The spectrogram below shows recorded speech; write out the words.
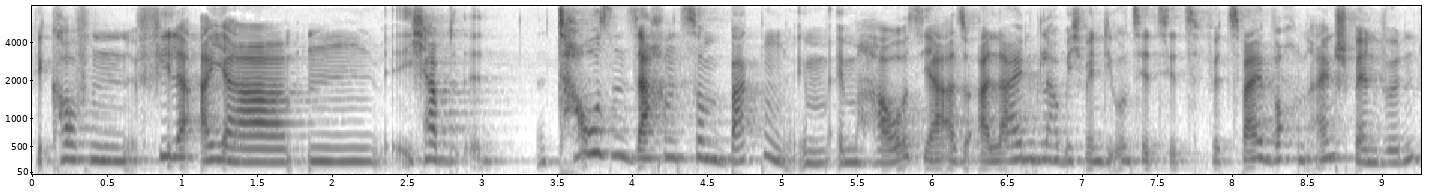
Wir kaufen viele Eier. Mm, ich habe tausend Sachen zum Backen im, im Haus. Ja, also allein glaube ich, wenn die uns jetzt, jetzt für zwei Wochen einsperren würden,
